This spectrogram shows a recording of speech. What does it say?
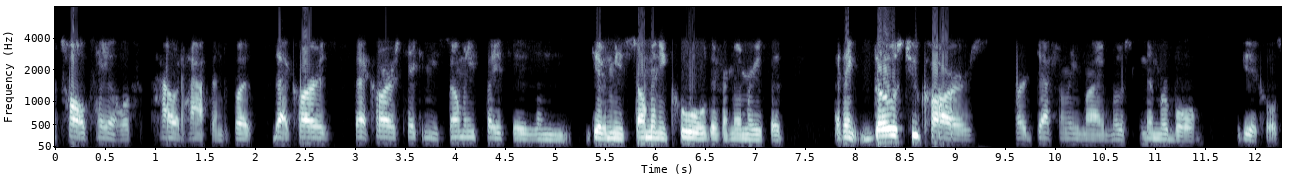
a tall tale of how it happened. But that car is that car has taken me so many places and given me so many cool different memories that I think those two cars are definitely my most memorable vehicles.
